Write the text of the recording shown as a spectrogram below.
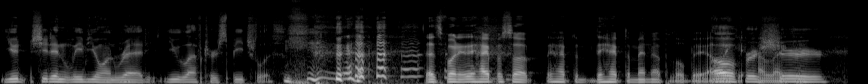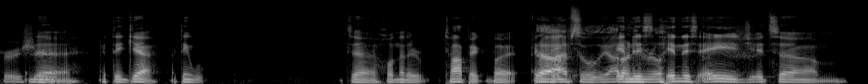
you. She didn't leave you on red. You left her speechless. That's funny. They hype us up. They hype the they hype the men up a little bit. I oh, like it. for I like sure, for sure. Yeah, I think yeah. I think it's a whole nother topic, but I Yeah, think absolutely. I don't this even really. in this age, it's um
